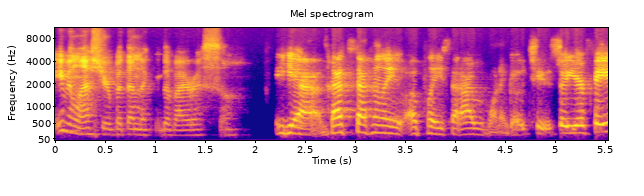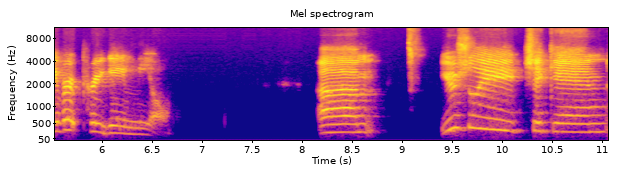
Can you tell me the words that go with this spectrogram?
even last year, but then the, the virus. So, yeah, that's definitely a place that I would want to go to. So, your favorite pregame meal? Um, usually chicken,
